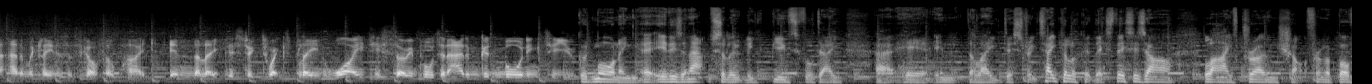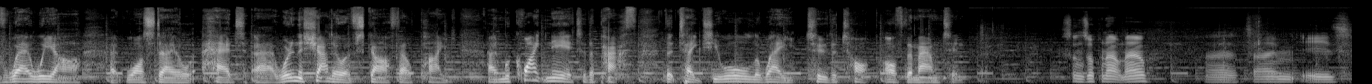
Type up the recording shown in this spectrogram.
Uh, Adam McLean is at Scafell Pike in the Lake District to explain why it is so important. Adam, good morning to you. Good morning. Uh, It is an absolutely beautiful day uh, here in the Lake District. Take a look at this. This is our live drone shot from above where we are at Wasdale Head. Uh, we're in the shadow of Scafell Pike and we're quite near to the path that takes you all the way to the top of the mountain. Sun's up and out now. Uh, time is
